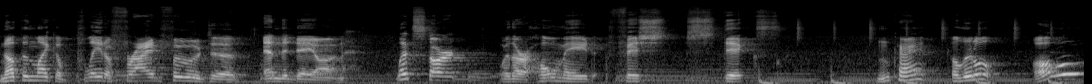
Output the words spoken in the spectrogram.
Nothing like a plate of fried food to end the day on. Let's start with our homemade fish sticks. Okay, a little, oh,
